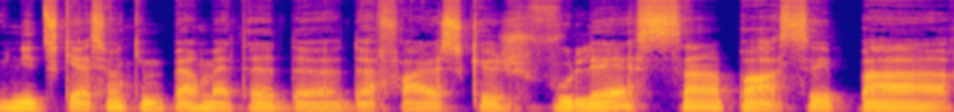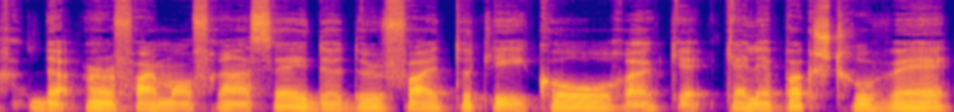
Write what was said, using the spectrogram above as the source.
une éducation qui me permettait de, de, faire ce que je voulais sans passer par, de un, faire mon français et de deux, faire tous les cours qu'à l'époque je trouvais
